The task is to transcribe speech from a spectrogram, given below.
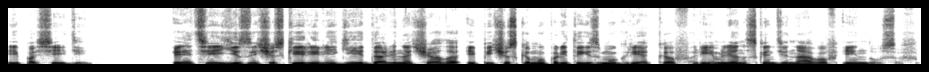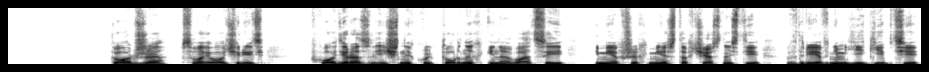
и по сей день. Эти языческие религии дали начало эпическому политеизму греков, римлян, скандинавов и индусов. Тот же, в свою очередь, в ходе различных культурных инноваций имевших место в частности в Древнем Египте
